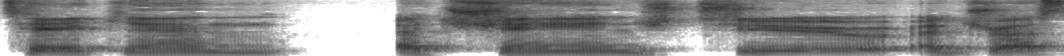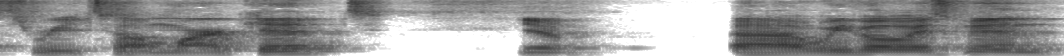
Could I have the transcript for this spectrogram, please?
taken a change to address the retail market. Yep. Uh, we've always been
